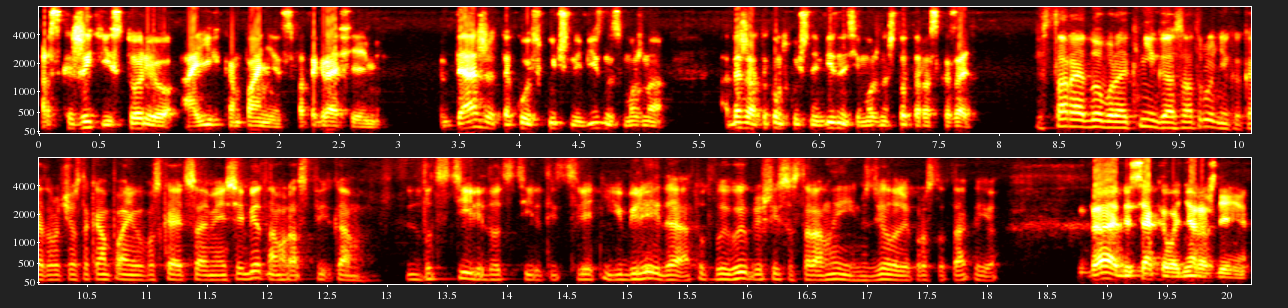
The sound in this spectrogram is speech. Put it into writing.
расскажите историю о их компании с фотографиями. Даже такой скучный бизнес можно, даже о таком скучном бизнесе можно что-то рассказать. И старая добрая книга о сотрудниках, которую часто компании выпускают сами о себе, там раз там, 20 или 20 или 30-летний юбилей, да, тут вы, вы пришли со стороны, им сделали просто так ее. Да, без всякого дня рождения.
